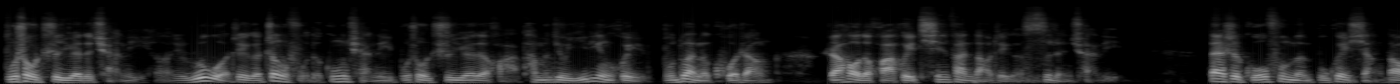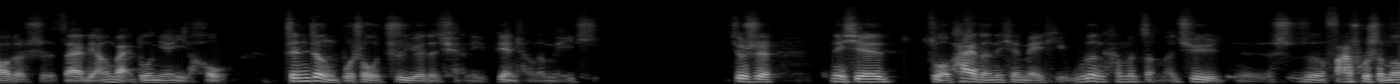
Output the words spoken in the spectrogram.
不受制约的权利啊，就如果这个政府的公权力不受制约的话，他们就一定会不断的扩张，然后的话会侵犯到这个私人权利。但是国父们不会想到的是，在两百多年以后，真正不受制约的权利变成了媒体，就是那些左派的那些媒体，无论他们怎么去是发出什么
